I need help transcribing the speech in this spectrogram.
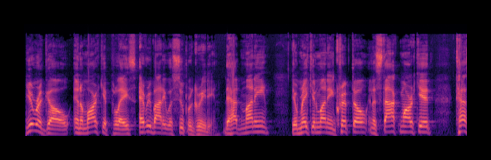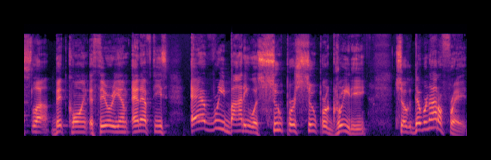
year ago in a marketplace, everybody was super greedy. They had money, they were making money in crypto, in the stock market, Tesla, Bitcoin, Ethereum, NFTs. Everybody was super, super greedy. So they were not afraid.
